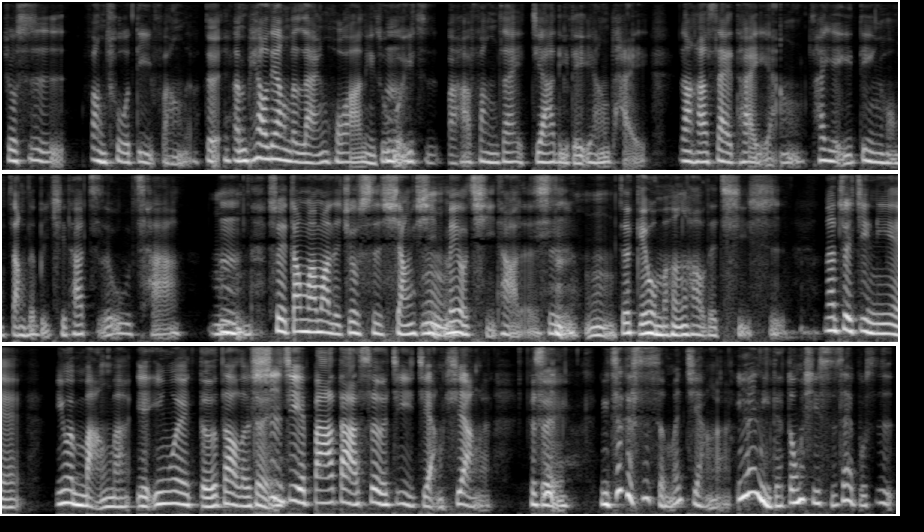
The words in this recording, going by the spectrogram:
就是放错地方了。对，很漂亮的兰花，你如果一直把它放在家里的阳台，让它晒太阳，它也一定哦长得比其他植物差。嗯，所以当妈妈的就是相信，没有其他的。是，嗯，这给我们很好的启示。那最近你也。因为忙嘛，也因为得到了世界八大设计奖项啊。可是你这个是什么奖啊？因为你的东西实在不是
